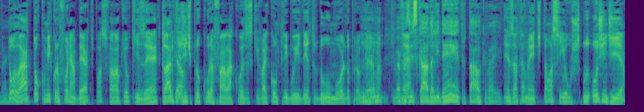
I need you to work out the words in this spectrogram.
Vai... Tô lá, tô com o microfone aberto, posso falar o que eu quiser. Claro que, que a gente procura falar coisas que vai contribuir dentro do humor do programa. Uhum, que vai fazer né? escada ali dentro e tal, que vai. Exatamente. Então, assim, hoje em dia,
